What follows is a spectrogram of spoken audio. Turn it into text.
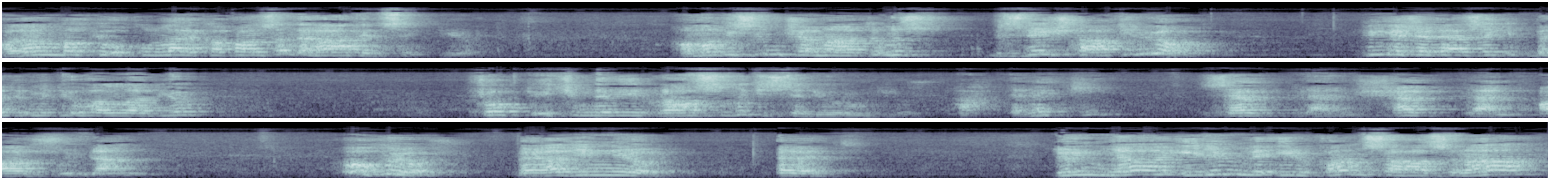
Adam bakıyor okullar kapansa da rahat etsek diyor. Ama bizim cemaatimiz, bizde hiç tatil yok. Bir gece derse gitmedim mi diyor vallahi diyor. Çok içimde bir rahatsızlık hissediyorum diyor. Ha, demek ki zevkle, şevkle, arzuyla okuyor veya dinliyor. Evet. Dünya ilim ve irfan sahasına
